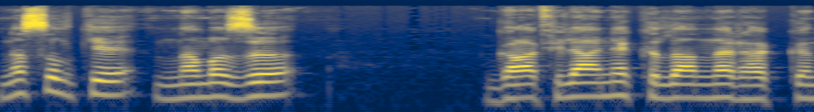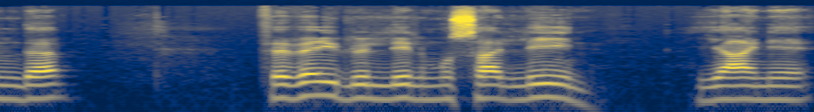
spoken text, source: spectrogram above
nasıl ki namazı gafilane kılanlar hakkında feveylül lil musallin yani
